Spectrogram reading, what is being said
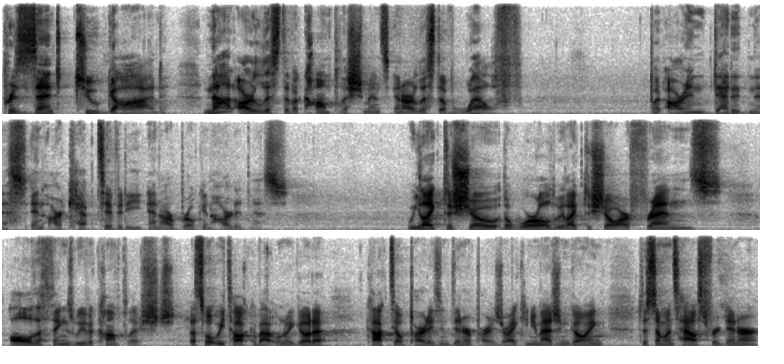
present to God not our list of accomplishments and our list of wealth, but our indebtedness and our captivity and our brokenheartedness. We like to show the world, we like to show our friends all the things we've accomplished. That's what we talk about when we go to cocktail parties and dinner parties, right? Can you imagine going to someone's house for dinner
